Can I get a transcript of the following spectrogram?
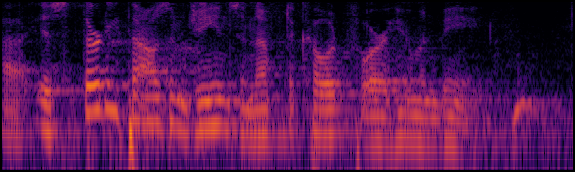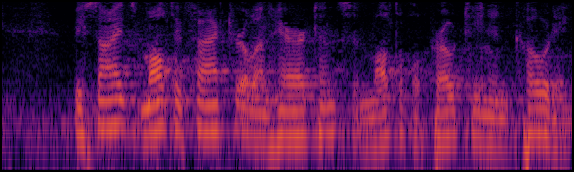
Uh, is 30,000 genes enough to code for a human being? Besides multifactorial inheritance and multiple protein encoding,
